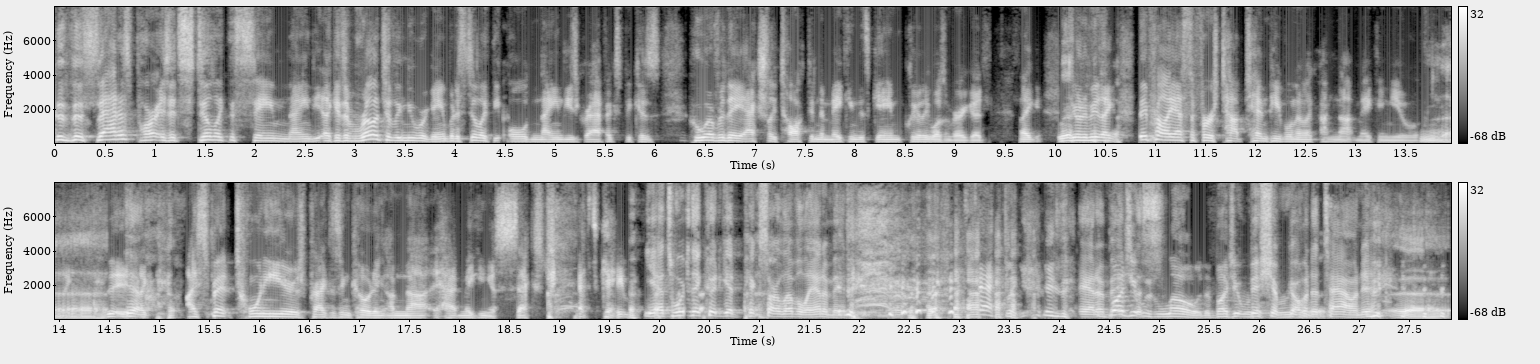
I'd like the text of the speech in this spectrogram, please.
the, the, saddest part is it's still like the same 90 like it's a relatively newer game, but it's still like the old 90s graphics because whoever they actually talked into making this game clearly wasn't very good. Like, you know what I mean? Like, they probably asked the first top 10 people and they're like, I'm not making you. Nah. Like, yeah. like, I spent 20 years practicing coding. I'm not ha- making a sex chess game. Yeah, it's weird they could get Pixar level animated. exactly. exactly. The budget was low. The budget was Bishop going to town. the,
